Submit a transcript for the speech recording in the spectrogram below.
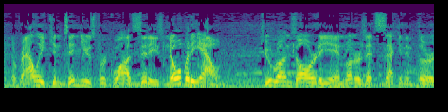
And the rally continues for Quad Cities. Nobody out. Two runs already in, runners at second and third.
